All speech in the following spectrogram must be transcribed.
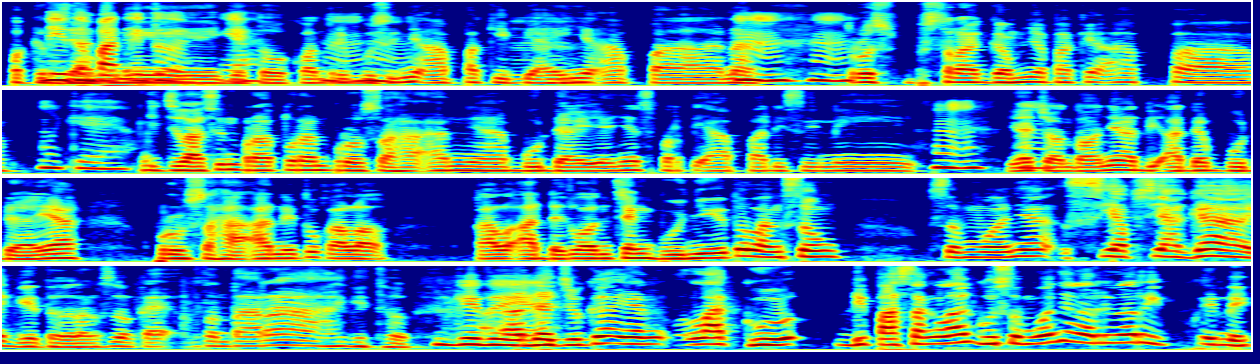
pekerjaan tempat ini itu, ya. gitu kontribusinya apa KPI-nya apa nah Mhm. terus seragamnya pakai apa Oke. dijelasin peraturan perusahaannya budayanya seperti apa di sini Mhm. ya contohnya di ada budaya perusahaan itu kalau kalau ada lonceng bunyi itu langsung semuanya siap siaga gitu langsung kayak tentara gitu. Gitu ya. ada juga yang lagu dipasang lagu semuanya nari-nari ini.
